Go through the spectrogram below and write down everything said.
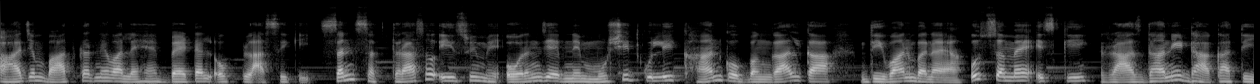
आज हम बात करने वाले हैं बैटल ऑफ़ प्लासी की। सन 1700 ईस्वी में औरंगज़ेब ने मुर्शिद कुली खान को बंगाल का दीवान बनाया। उस समय इसकी राजधानी ढाका थी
